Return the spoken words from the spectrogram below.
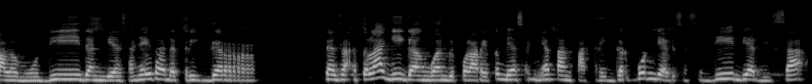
kalau mudi dan biasanya itu ada trigger. Dan satu lagi gangguan bipolar itu biasanya tanpa trigger pun dia bisa sedih, dia bisa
